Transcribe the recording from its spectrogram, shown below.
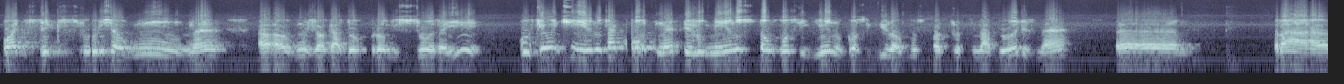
pode ser que surja algum, né? algum jogador promissor aí, porque o dinheiro está curto, né? Pelo menos estão conseguindo, conseguiram alguns patrocinadores, né? para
